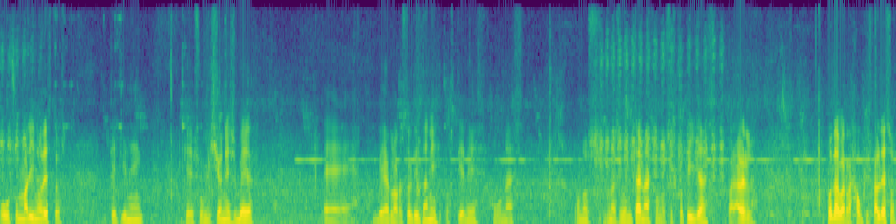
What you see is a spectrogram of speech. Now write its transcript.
un submarino de estos que tiene que su misión es ver, ver los restos del Titanic, pues tienes unas, unas ventanas, unas escotillas para verlo. ¿Puede haber rajado un cristal de esos?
